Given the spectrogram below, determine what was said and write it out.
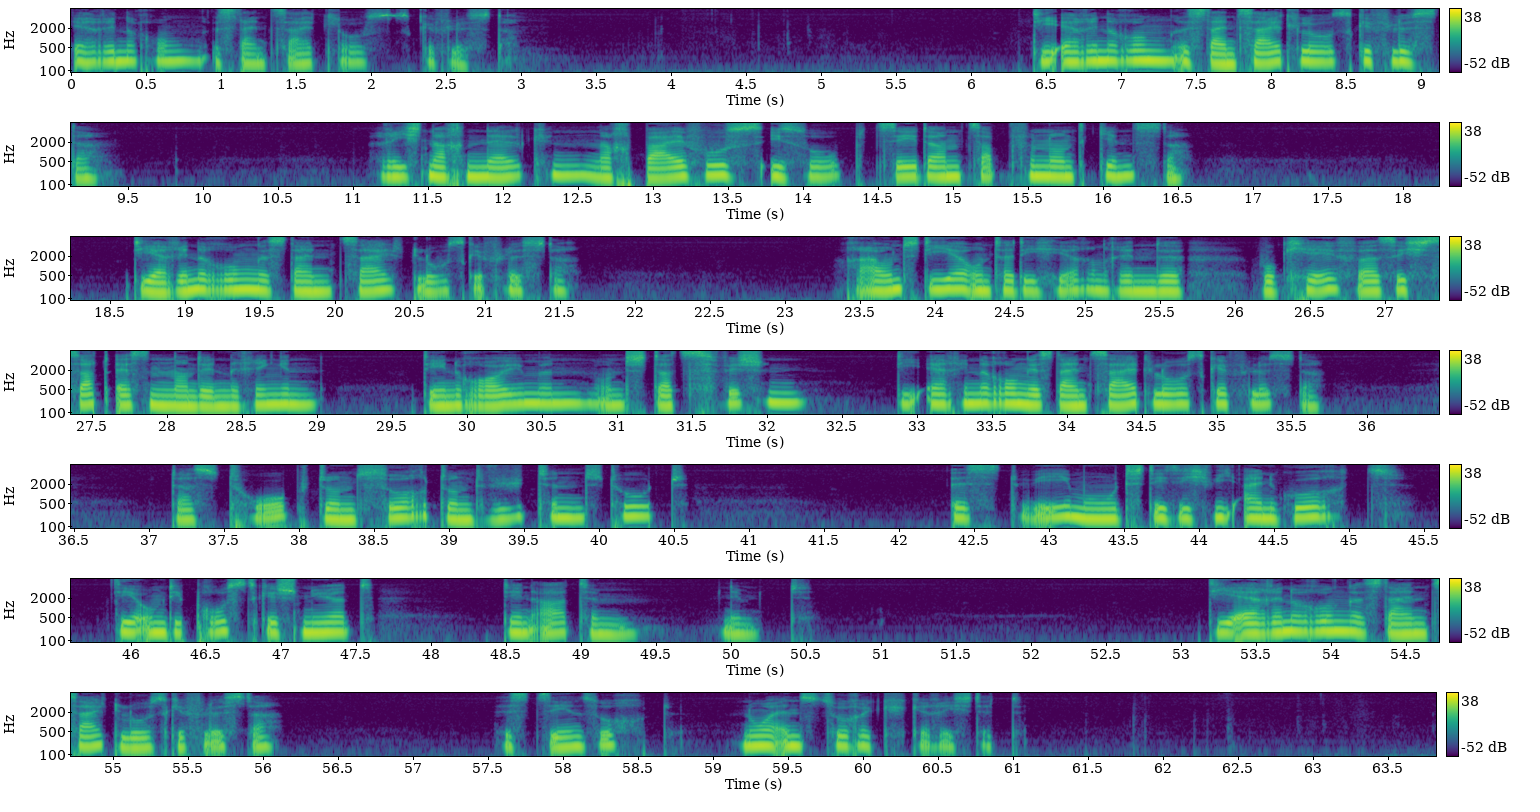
Die Erinnerung ist ein zeitlos Geflüster. Die Erinnerung ist ein zeitlos Geflüster. Riecht nach Nelken, nach Beifuß, Isop, Zedern, Zapfen und Ginster. Die Erinnerung ist ein zeitlos Geflüster. Raunt dir unter die Hirnrinde, wo Käfer sich satt essen an den Ringen, den Räumen und dazwischen. Die Erinnerung ist ein zeitlos Geflüster, das tobt und surrt und wütend tut, ist Wehmut, die sich wie ein Gurt dir um die Brust geschnürt, den Atem nimmt. Die Erinnerung ist ein zeitlos Geflüster, ist Sehnsucht nur ins Zurück gerichtet.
